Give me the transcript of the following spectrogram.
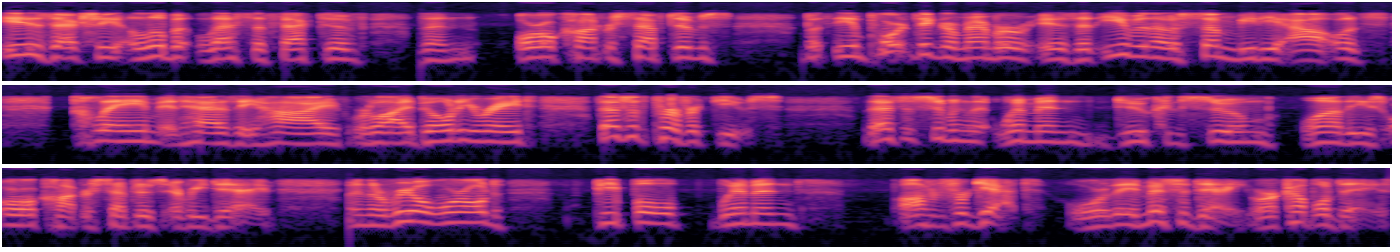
is actually a little bit less effective than oral contraceptives. But the important thing to remember is that even though some media outlets claim it has a high reliability rate, that's with perfect use. That's assuming that women do consume one of these oral contraceptives every day. In the real world, people, women, often forget, or they miss a day or a couple of days.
